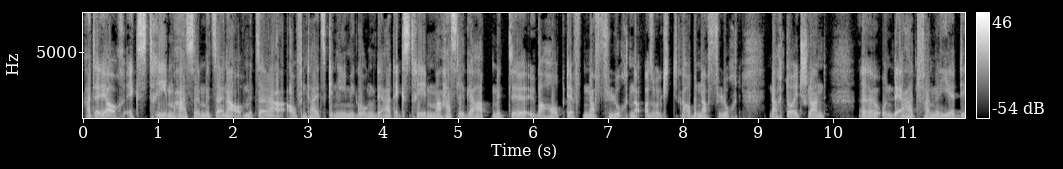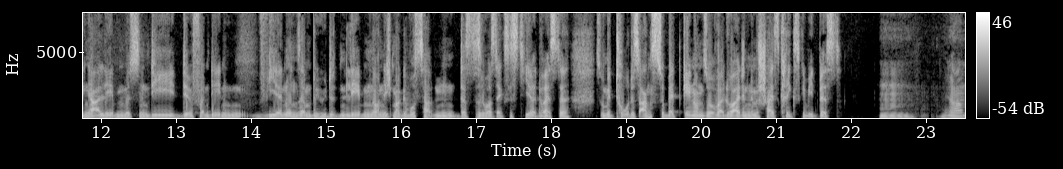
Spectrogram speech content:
hat er ja auch extrem Hassel mit seiner, mit seiner Aufenthaltsgenehmigung, der hat extrem Hassel gehabt mit äh, überhaupt der, einer Flucht, also ich glaube einer Flucht nach Deutschland äh, und er hat familiär Dinge erleben müssen, die, die, von denen wir in unserem behüteten Leben noch nicht mal gewusst hatten, dass sowas existiert, weißt du, so mit Todesangst zu Bett gehen und so, weil du halt in einem scheiß Kriegsgebiet bist. Hm. Ja,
